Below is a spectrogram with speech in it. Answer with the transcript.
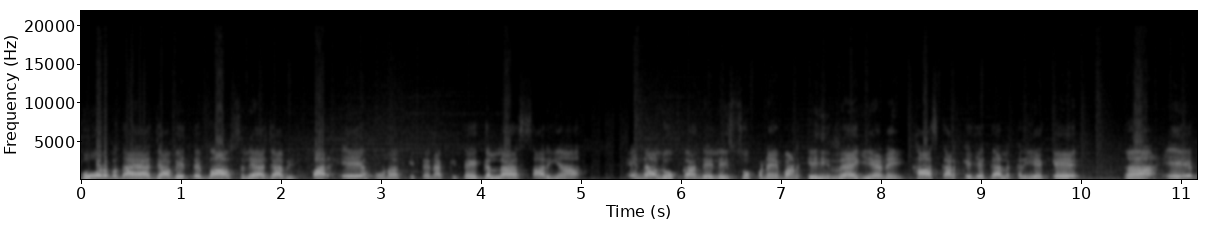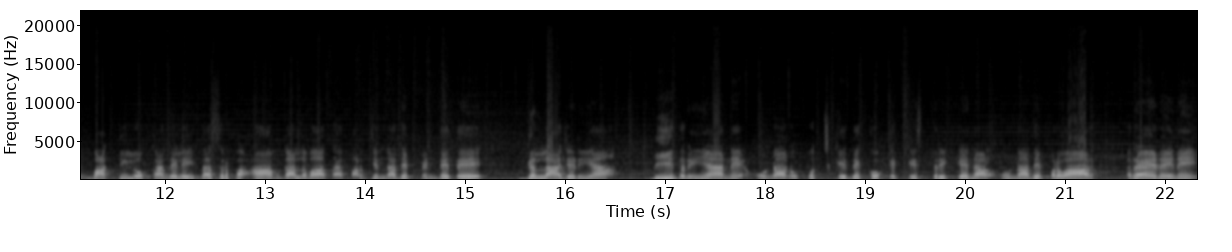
ਹੋਰ ਵਧਾਇਆ ਜਾਵੇ ਤੇ ਵਾਪਸ ਲਿਆ ਜਾਵੇ। ਪਰ ਇਹ ਹੁਣ ਕਿਤੇ ਨਾ ਕਿਤੇ ਗੱਲਾਂ ਸਾਰੀਆਂ ਇਹਨਾਂ ਲੋਕਾਂ ਦੇ ਲਈ ਸੁਪਨੇ ਬਣ ਕੇ ਹੀ ਰਹਿ ਗਈਆਂ ਨੇ। ਖਾਸ ਕਰਕੇ ਜੇ ਗੱਲ ਕਰੀਏ ਕਿ ਇਹ ਬਾਕੀ ਲੋਕਾਂ ਦੇ ਲਈ ਤਾਂ ਸਿਰਫ ਆਮ ਗੱਲਬਾਤ ਹੈ ਪਰ ਜਿਨ੍ਹਾਂ ਦੇ ਪਿੰਡੇ ਤੇ ਗੱਲਾਂ ਜਿਹੜੀਆਂ ਬੀਤ ਰਹੀਆਂ ਨੇ, ਉਹਨਾਂ ਨੂੰ ਪੁੱਛ ਕੇ ਦੇਖੋ ਕਿ ਕਿਸ ਤਰੀਕੇ ਨਾਲ ਉਹਨਾਂ ਦੇ ਪਰਿਵਾਰ ਰਹਿ ਰਹੇ ਨੇ।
